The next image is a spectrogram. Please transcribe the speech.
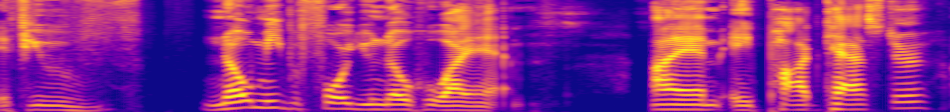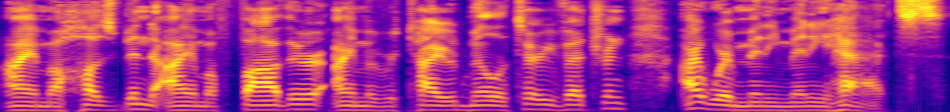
If you've know me before, you know who I am. I am a podcaster. I am a husband. I am a father. I am a retired military veteran. I wear many, many hats.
